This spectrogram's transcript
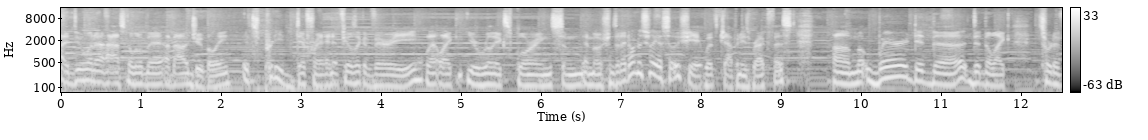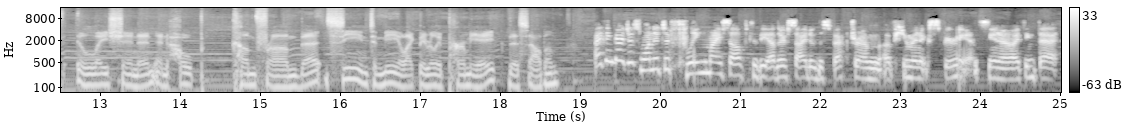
I do want to ask a little bit about Jubilee. It's pretty different, and it feels like a very like you're really exploring some emotions that I don't necessarily associate with Japanese breakfast. Um, where did the did the like sort of elation and, and hope come from that seem to me like they really permeate this album? I think I just wanted to fling myself to the other side of the spectrum of human experience. You know, I think that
